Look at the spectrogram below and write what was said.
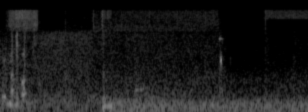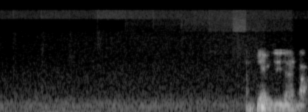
Saya nampak. yang dia dah nak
